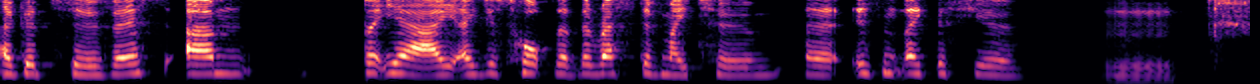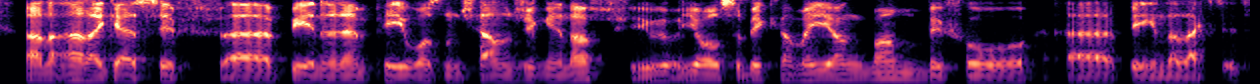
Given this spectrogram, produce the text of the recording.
a good service. Um, but yeah, I, I just hope that the rest of my term uh, isn't like this year. Mm. And, and I guess if uh, being an MP wasn't challenging enough, you you also become a young mum before uh, being elected.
